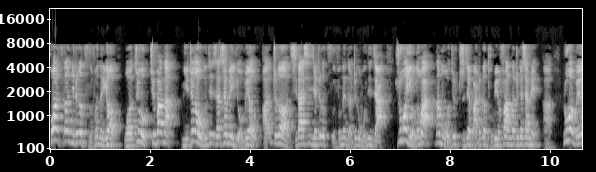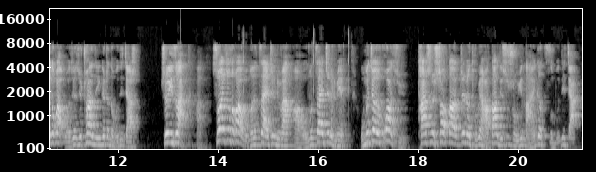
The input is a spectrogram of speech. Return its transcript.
获取到你这个子分类以后，我就去判断你这个文件夹下面有没有啊这个其他细节这个子分类的这个文件夹，如果有的话，那么我就直接把这个图片放到这个下面啊，如果没有的话，我就去创建一个这样的文件夹，是这个意思吧？啊，所以说的话，我们在这个地方啊，我们在这个里面，我们就要获取它是上到这张图片哈，到底是属于哪一个子文件夹？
